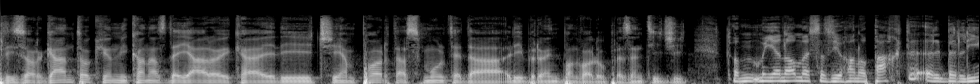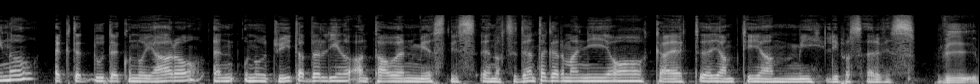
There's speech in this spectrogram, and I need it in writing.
prisorganto kiun mi konas de jaroj kaj li ĉiam portas multe da librojn bonvolu prezentiĝi. Do mia nomo estas Johano Pachte el Berlino, ekde dudek unu jaro en Unuiĝinta Berlino, antaŭen mi estis en Okcidenta Germanio kaj jam tiam mi libroservis. Vi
